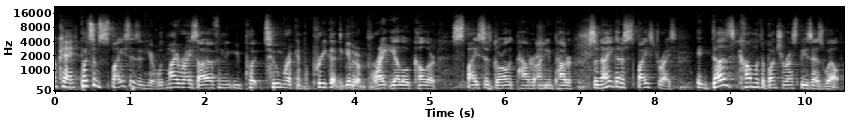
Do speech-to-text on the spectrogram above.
Okay. Put some spices in here. With my rice, I often you put turmeric and paprika to give it a bright yellow color. Spices, garlic powder, onion powder. So now you got a spiced rice. It does come with a bunch of recipes as well.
